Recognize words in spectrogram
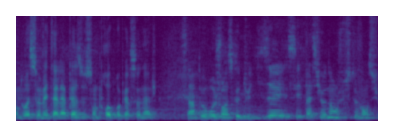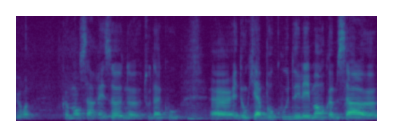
On doit se mettre à la place de son propre personnage. C'est un peu rejoint ce que tu disais, et c'est passionnant justement sur comment ça résonne euh, tout d'un coup. Euh, et donc il y a beaucoup d'éléments comme ça euh,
